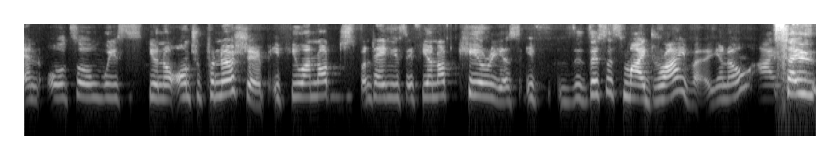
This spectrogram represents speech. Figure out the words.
And also with you know entrepreneurship, if you are not spontaneous, if you're not curious, if th- this is my driver, you know, I So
